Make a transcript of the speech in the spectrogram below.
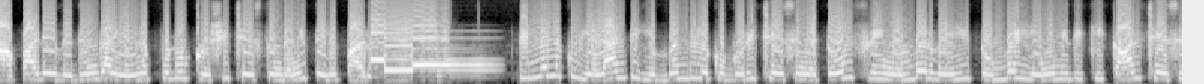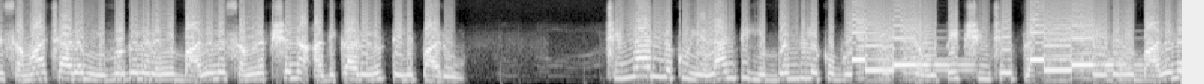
కాపాడే విధంగా ఎల్లప్పుడూ కృషి చేస్తుందని తెలిపారు. పిల్లలకు ఎలాంటి ఇబ్బందులకు గురి చేసిన టోల్ ఫ్రీ నెంబర్ వెయ్యి తొంభై ఎనిమిదికి కాల్ చేసి సమాచారం ఇవ్వగలరని బాలల సంరక్షణ అధికారులు తెలిపారు. చిన్నారులకు ఎలాంటి ఇబ్బందులకు గురి ఉపేక్షించే ప్రసక్తే లేదని బాలల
